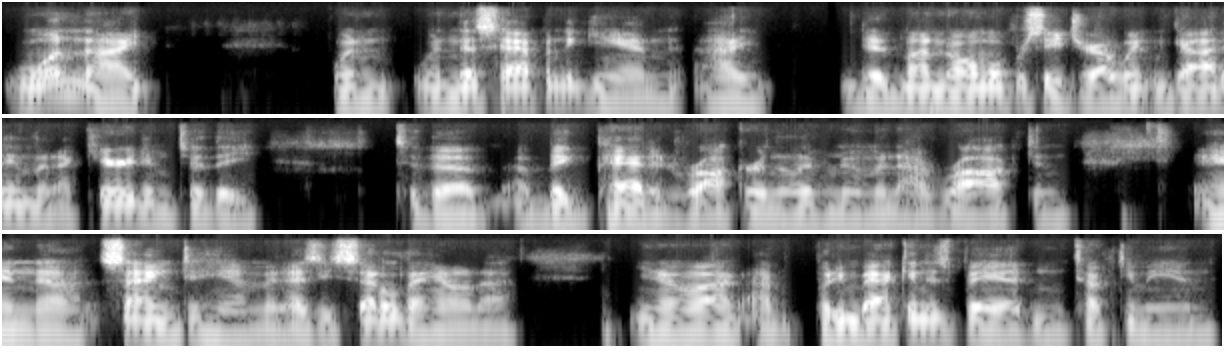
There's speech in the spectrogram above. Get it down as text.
one night, when when this happened again, I did my normal procedure. I went and got him, and I carried him to the to the big padded rocker in the living room, and I rocked and and uh, sang to him. And as he settled down, I, you know, I, I put him back in his bed and tucked him in.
